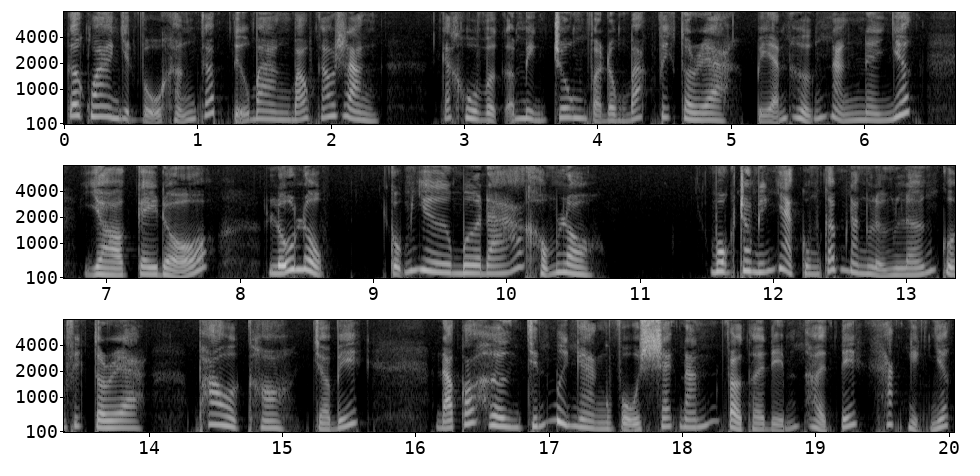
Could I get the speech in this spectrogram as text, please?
Cơ quan dịch vụ khẩn cấp tiểu bang báo cáo rằng các khu vực ở miền Trung và Đông Bắc Victoria bị ảnh hưởng nặng nề nhất do cây đổ, lũ lụt cũng như mưa đá khổng lồ. Một trong những nhà cung cấp năng lượng lớn của Victoria, Powercore, cho biết đã có hơn 90.000 vụ xét đánh vào thời điểm thời tiết khắc nghiệt nhất.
